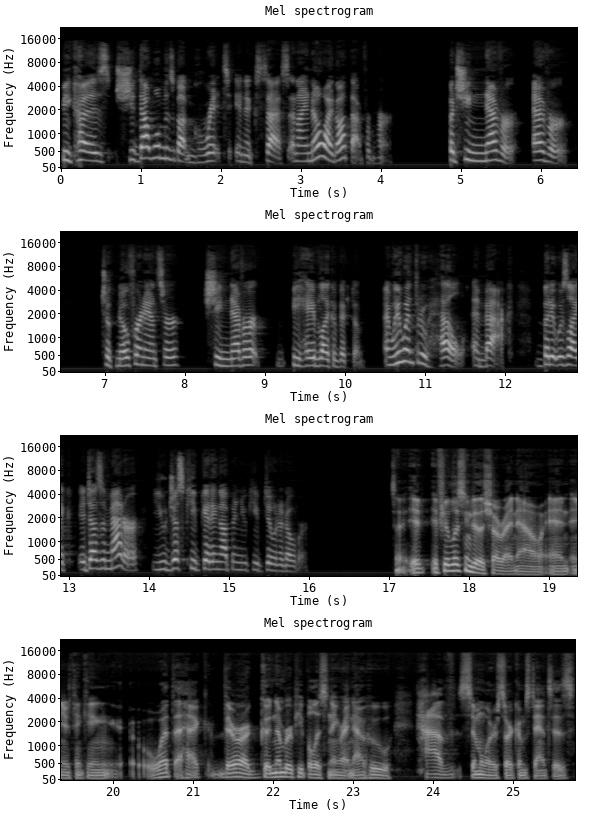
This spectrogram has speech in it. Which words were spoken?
because she, that woman's got grit in excess. And I know I got that from her, but she never, ever took no for an answer. She never behaved like a victim. And we went through hell and back. But it was like, it doesn't matter. You just keep getting up and you keep doing it over. So if, if you're listening to the show right now and, and you're thinking, what the heck? There are a good number of people listening right now who have similar circumstances.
